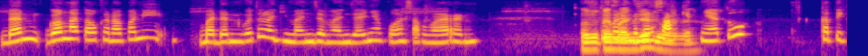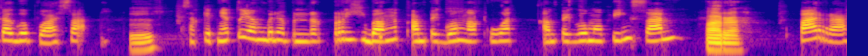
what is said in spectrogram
Dan gue nggak tahu kenapa nih badan gue tuh lagi manja-manjanya puasa kemarin. Maksudnya manja bener-bener sakitnya tuh ketika gue puasa hmm? sakitnya tuh yang bener-bener perih banget sampai gue nggak kuat sampai gue mau pingsan. Parah. Parah.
